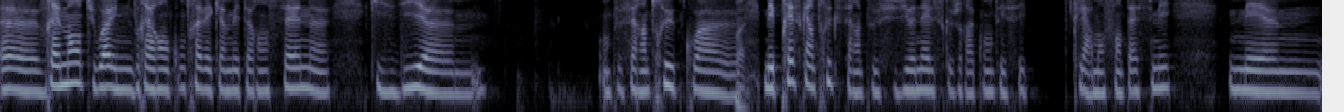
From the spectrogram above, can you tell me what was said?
Euh, vraiment, tu vois, une vraie rencontre avec un metteur en scène qui se dit on peut faire un truc, quoi. Ouais. Mais presque un truc, c'est un peu fusionnel ce que je raconte et c'est clairement fantasmé. Mais. euh,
